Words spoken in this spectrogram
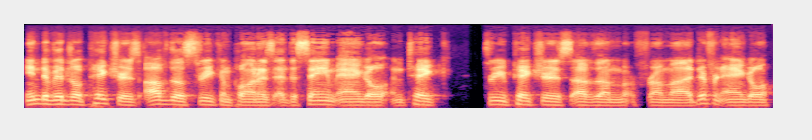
individual pictures of those three components at the same angle and take three pictures of them from a different angle.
